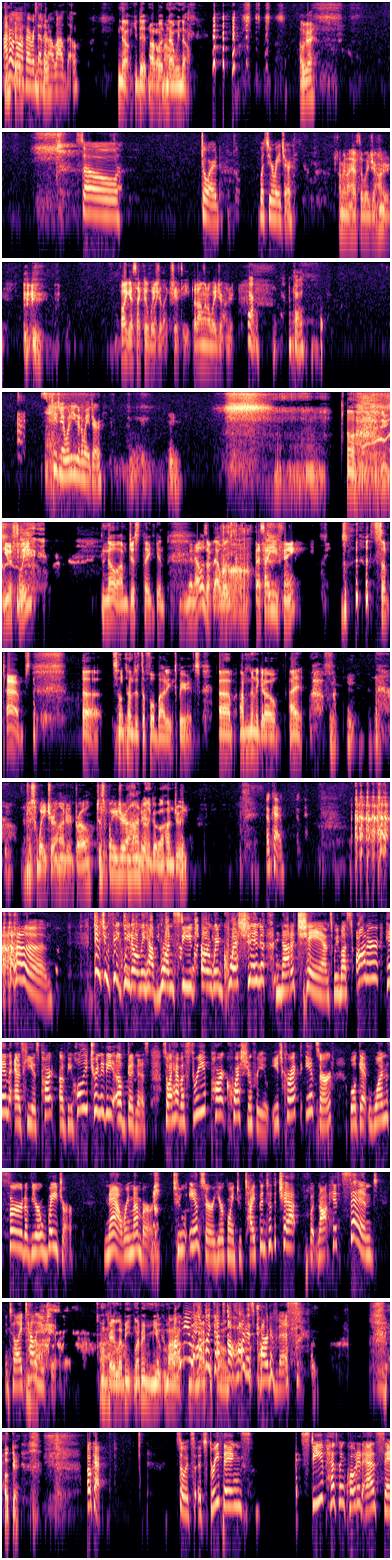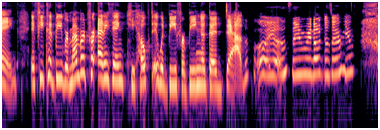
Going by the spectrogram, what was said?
I don't know if I ever said that out loud though. No, you didn't. I don't But know. now we know. okay. So, Jord, what's your wager? I mean, I have to wager 100. oh, I guess I could wager like 50, but I'm going to wager 100. Yeah. Okay. TJ, what are you going to wager? Uh, You, you asleep? no, I'm just thinking. Man, that was a That was That's how you think? sometimes. Uh, sometimes it's a full body experience. Um, I'm gonna go. I Just wager a 100, bro. Just wager a hundred. I'm gonna go a hundred. Okay. Did you think we'd only have one Steve Irwin question? Not a chance. We must honor him as he is part of the Holy Trinity of goodness. So I have a three part question for you. Each correct answer will get one third of your wager. Now, remember, to answer, you're going to type into the chat, but not hit send until I tell you to. Okay, let me let me mute my, Why do you my act like that's the hardest part of this? Okay, Okay. So it's it's three things. Steve has been quoted as saying, if he could be remembered for anything, he hoped it would be for being a good dad. Oh yeah, Steve, we don't deserve you.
